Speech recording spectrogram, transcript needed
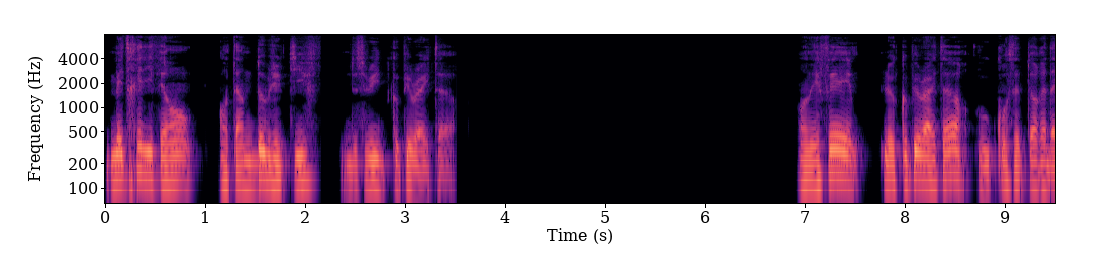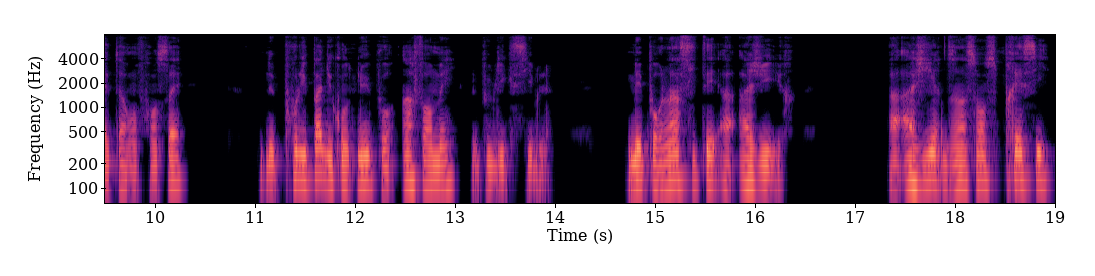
mais très différent en termes d'objectifs de celui de copywriter. En effet, le copywriter, ou concepteur-rédacteur en français, ne produit pas du contenu pour informer le public cible, mais pour l'inciter à agir, à agir dans un sens précis,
